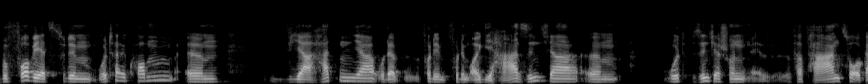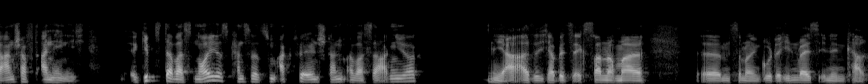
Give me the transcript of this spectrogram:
bevor wir jetzt zu dem Urteil kommen, ähm, wir hatten ja, oder vor dem, vor dem EuGH sind ja, ähm, sind ja schon äh, Verfahren zur Organschaft anhängig. Äh, Gibt es da was Neues? Kannst du da zum aktuellen Stand mal was sagen, Jörg? Ja, also ich habe jetzt extra nochmal ähm, ist mal ein guter Hinweis, in den Kar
